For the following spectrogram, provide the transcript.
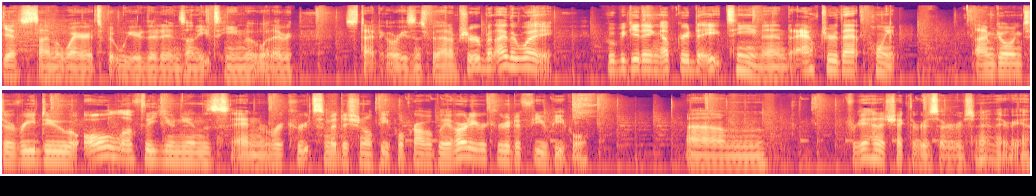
Yes, I'm aware it's a bit weird that it ends on 18, but whatever. There's tactical reasons for that, I'm sure, but either way, we'll be getting upgrade to 18, and after that point, I'm going to redo all of the unions and recruit some additional people probably. I've already recruited a few people. Um, forget how to check the reserves. Eh, there we go.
